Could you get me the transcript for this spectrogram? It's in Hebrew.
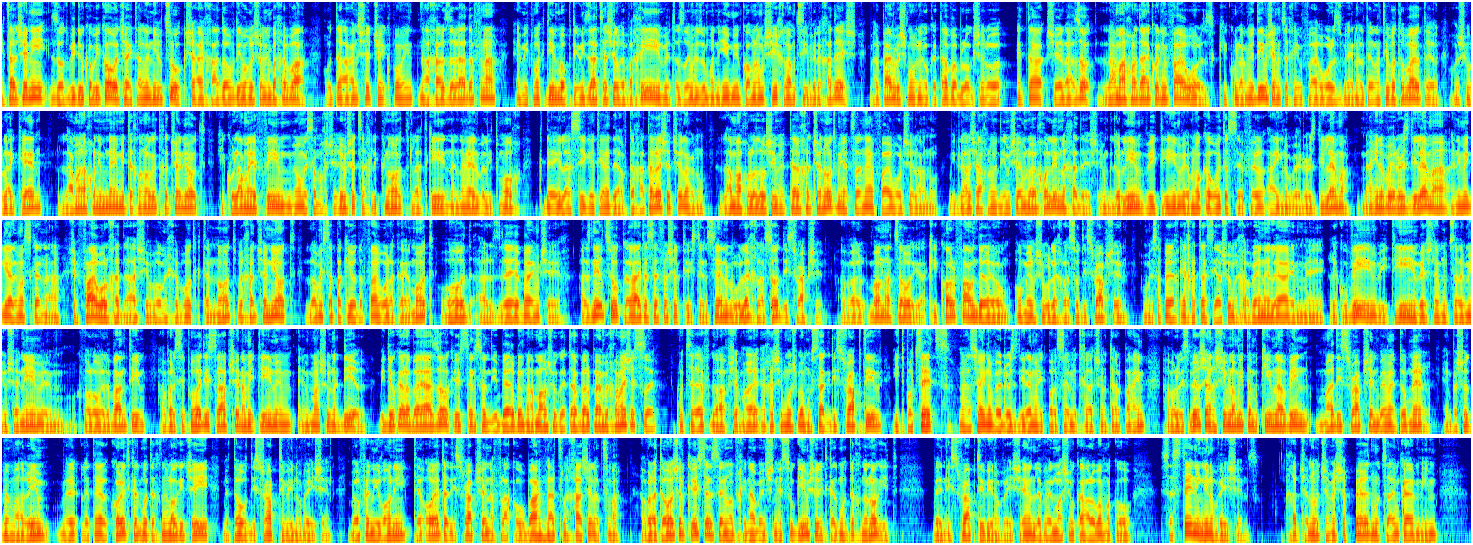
מצד שני, זאת בדיוק הביקורת שהייתה לניר צוק, שהיה אחד העובדים הראשונים בחברה. הוא טען שצ'ק פוינט נח על זרי הדפנה. הם מתמקדים באופטימיזציה של רווחים ותזרים מזומנים במקום להמשיך להמציא ולחדש. ב-2008 הוא כתב בבלוג שלו את השאלה הזאת, למה אנחנו עדיין קונים firewalls? כי כולם יודעים שהם צריכים firewalls ואין אלטרנטיבה טובה יותר. או שאולי כן, למה אנחנו נמנעים מטכנולוגיות חדשניות? כי כולם עייפים מעומס המכשירים שצריך לקנות, להתקין, לנהל ולתמוך mort כדי להשיג את יעדי אבטחת הרשת שלנו. למה אנחנו לא דורשים יותר חדשנות מיצרני ה-firewall שלנו? בגלל שאנחנו יודעים שהם לא יכולים לחדש, הם גדולים ואיטיים והם לא קראו את הספר ה-Innovators Dilemma. מה-Innovators Dilemma אני מגיע למסקנה ש-firewall חדש יבוא מחברות קטנות וחדשניות, לא מספקיות ה-firewall הקיימות, עוד על זה בהמשך. אז ניר צוק קרא את הספר של קריסטנסן והוא הולך לעשות disruption. אבל בואו נעצור רגע, כי כל founder היום אומר שהוא הולך לעשות disruption. הוא מספר איך התעשייה שהוא מכוון אליה הם uh, רקובים ואיטיים ויש להם מוצרים מיושנים והם כבר לא רלוונטיים. אבל סיפורי disruption אמיתיים הם, הם משהו נדיר. בדיוק על הבעיה הזו קריסטנסון דיבר במאמר שהוא כתב ב-2015. הוא צירף גרף שמראה איך השימוש במושג disruptive התפוצץ מאז שהאינובדורס דילמה התפרסם בתחילת שנות האלפיים, אבל הוא הסביר שאנשים לא מתעמקים להבין מה disruption באמת אומר. הם פשוט ממהרים ולתאר כל התקדמות טכנולוגית שהיא בתור disruptive innovation. באופן אירוני, תיאוריית ה-disruption נפלה קורבן להצלחה של עצמה. אבל התיאוריה של קריסטנסן מבחינה בין שני סוגים של התקדמות טכנולוגית, בין disruptive innovation לבין מה שהוא קרא לו במקור sustaining innovations. חדשנות שמשפרת מוצרים קיימים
